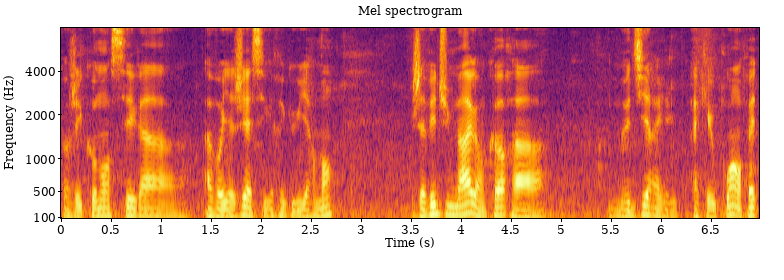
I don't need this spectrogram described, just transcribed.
quand j'ai commencé là à voyager assez régulièrement, j'avais du mal encore à me dire à quel point en fait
